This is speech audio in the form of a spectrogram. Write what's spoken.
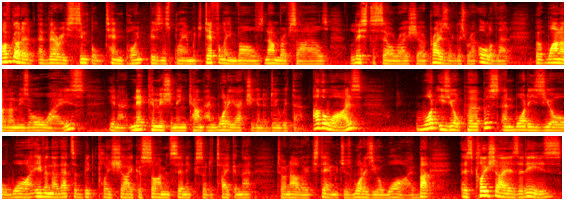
I've got a, a, very simple 10 point business plan, which definitely involves number of sales, list to sell ratio, appraisal list ratio, all of that. But one of them is always, you know, net commission income and what are you actually going to do with that? Otherwise, what is your purpose and what is your why? Even though that's a bit cliche because Simon Sinek sort of taken that to another extent, which is what is your why. But as cliche as it is,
